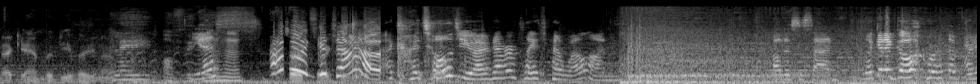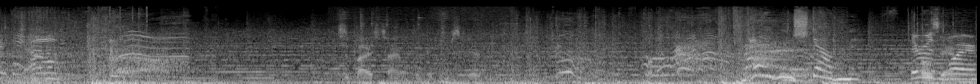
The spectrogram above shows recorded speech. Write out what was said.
neck and the D.Va, you know. Play of the Yes. oh, So it's good like- job! I, I told you, I've never played that well on. Oh, this is sad. Look at it go over the bridge. Oh, Just buys time to make them scared. Helden sterben nicht. there was Okay. more.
